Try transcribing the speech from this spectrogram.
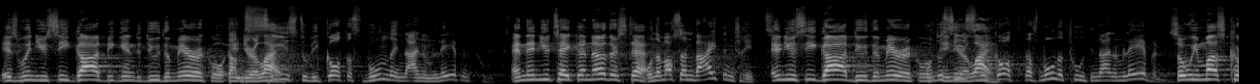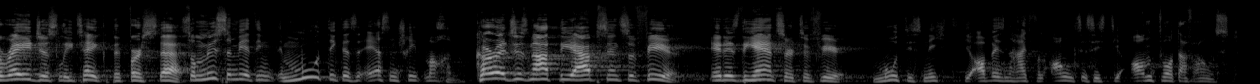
is when you see God begin to do the miracle dann in your life. siehst du, wie Gott das Wunder in deinem Leben tut. And then you take another step Und dann machst du einen weiteren Schritt. and you see God do the miracle Und du in siehst, your wie life. Gott das Wunder tut in deinem Leben. So we must courageously take the first step. So müssen wir den, mutig diesen ersten Schritt machen. Courage is not the absence of fear, it is the answer to fear. Mut ist nicht die Abwesenheit von Angst, es ist die Antwort auf Angst.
